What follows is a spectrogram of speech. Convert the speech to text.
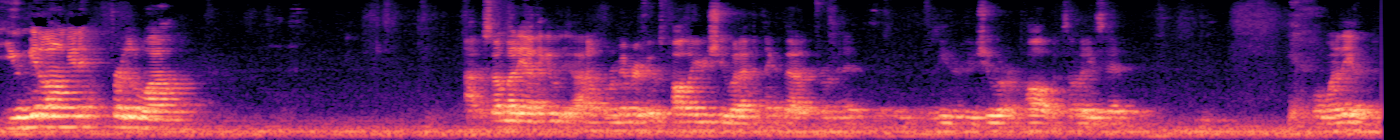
You can get along in it for a little while, uh, somebody, I think it was, I don't remember if it was Paul or Yeshua, I'd have to think about it for a minute. It was either Yeshua or Paul, but somebody said, well, one of the other,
